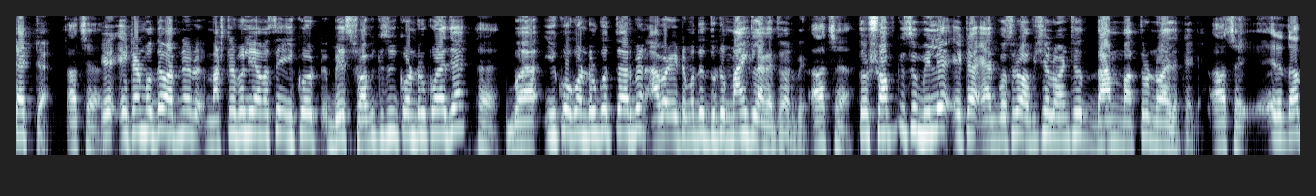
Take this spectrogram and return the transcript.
চারটা। আচ্ছা। এটার মধ্যে আপনার মাস্টার ভলিউম আছে ইকো বেস সব কিছুই কন্ট্রোল করা যায়। হ্যাঁ। বা ইকো কন্ট্রোল করতে পারবেন আবার এটার মধ্যে দুটো মাইক লাগাতে পারবেন। আচ্ছা। তো সবকিছু মিলে এটা এক বছরের অফিসিয়াল ওয়ারেন্টির দাম মাত্র নয় হাজার টাকা। আচ্ছা এটার দাম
